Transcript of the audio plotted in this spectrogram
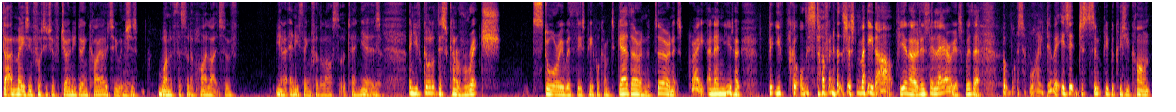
That amazing footage of Joni doing Coyote, which mm. is one of the sort of highlights of you know anything for the last sort of 10 years. And you've got this kind of rich story with these people come together and the tour and it's great. And then you know but you've got all this stuff and it's just made up you know and it's hilarious with it. But what, so why do it? Is it just simply because you can't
